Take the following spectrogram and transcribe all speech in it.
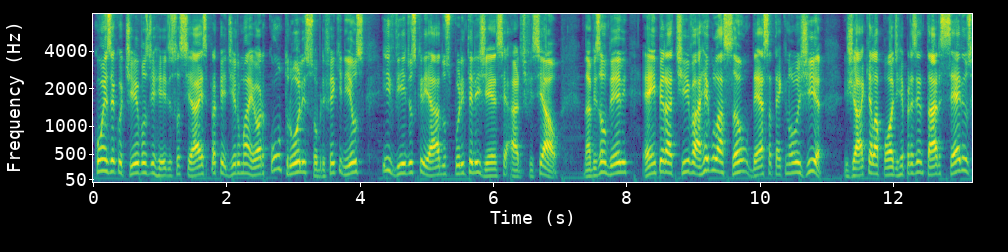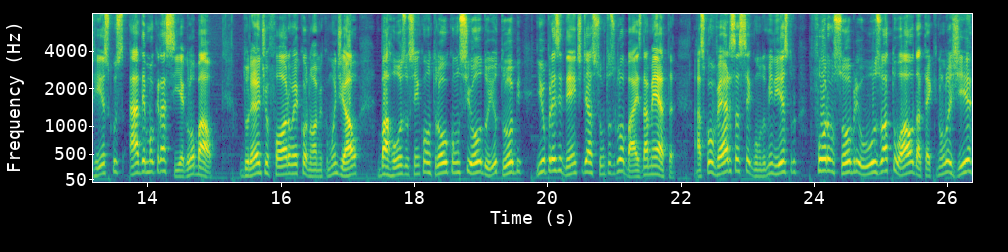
com executivos de redes sociais para pedir o maior controle sobre fake news e vídeos criados por inteligência artificial. Na visão dele, é imperativa a regulação dessa tecnologia, já que ela pode representar sérios riscos à democracia global. Durante o Fórum Econômico Mundial, Barroso se encontrou com o CEO do YouTube e o presidente de assuntos globais da Meta. As conversas, segundo o ministro, foram sobre o uso atual da tecnologia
